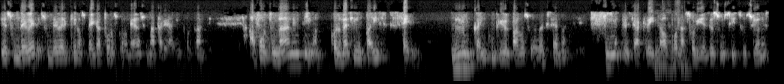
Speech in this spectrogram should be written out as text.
Es un deber, es un deber que nos pega a todos los colombianos, es una tarea importante. Afortunadamente, Iván, Colombia ha sido un país serio, nunca ha incumplido el pago sobre deuda externa, siempre se ha acreditado por la solidez de sus instituciones,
